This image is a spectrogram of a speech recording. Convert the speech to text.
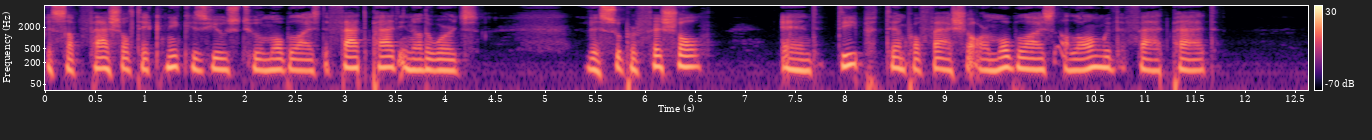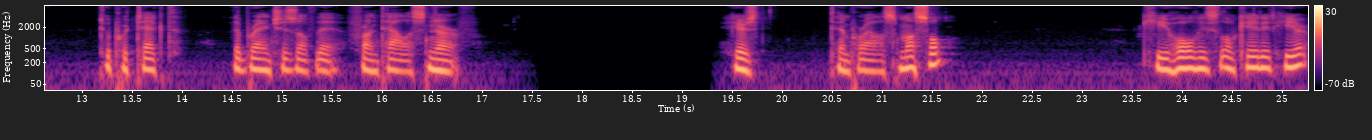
The subfascial technique is used to mobilize the fat pad. In other words, the superficial and deep temporal fascia are mobilized along with the fat pad to protect the branches of the frontalis nerve. Here's temporalis muscle. Keyhole is located here.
